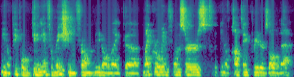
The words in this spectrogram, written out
you know people getting information from you know like uh, micro influencers, you know content creators, all of that.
